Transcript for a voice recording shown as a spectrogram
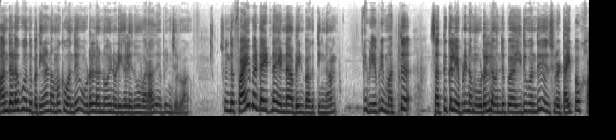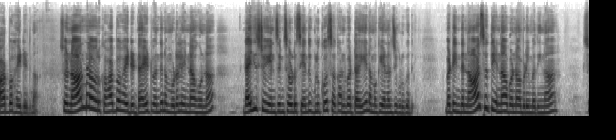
அந்த அளவுக்கு வந்து பார்த்திங்கன்னா நமக்கு வந்து உடலில் நோய் நொடிகள் எதுவும் வராது அப்படின்னு சொல்லுவாங்க. ஸோ இந்த ஃபைபர் டயட்னால் என்ன அப்படின்னு பார்த்திங்கன்னா இப்படி எப்படி மற்ற சத்துக்கள் எப்படி நம்ம உடலில் வந்து இப்போ இது வந்து ஒரு டைப் ஆஃப் கார்போஹைட்ரேட் தான். ஸோ நார்மலாக ஒரு கார்போஹைட்ரேட் டயட் வந்து நம்ம உடலில் என்ன ஆகும்னா டைஜஸ்டிவ் என்சைம்ஸோடு சேர்ந்து குளுக்கோஸை கன்வெர்ட் ஆகி நமக்கு எனர்ஜி கொடுக்குது. பட் இந்த நார் சத்து என்ன பண்ணும் அப்படின்னு பார்த்திங்கன்னா ஸோ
